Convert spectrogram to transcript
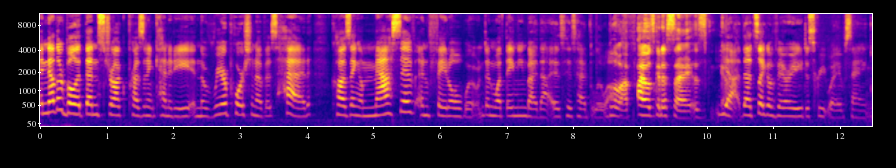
another bullet then struck President Kennedy in the rear portion of his head, causing a massive and fatal wound. And what they mean by that is his head blew up. Blew up. I was gonna say is Yeah, that's like a very discreet way of saying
